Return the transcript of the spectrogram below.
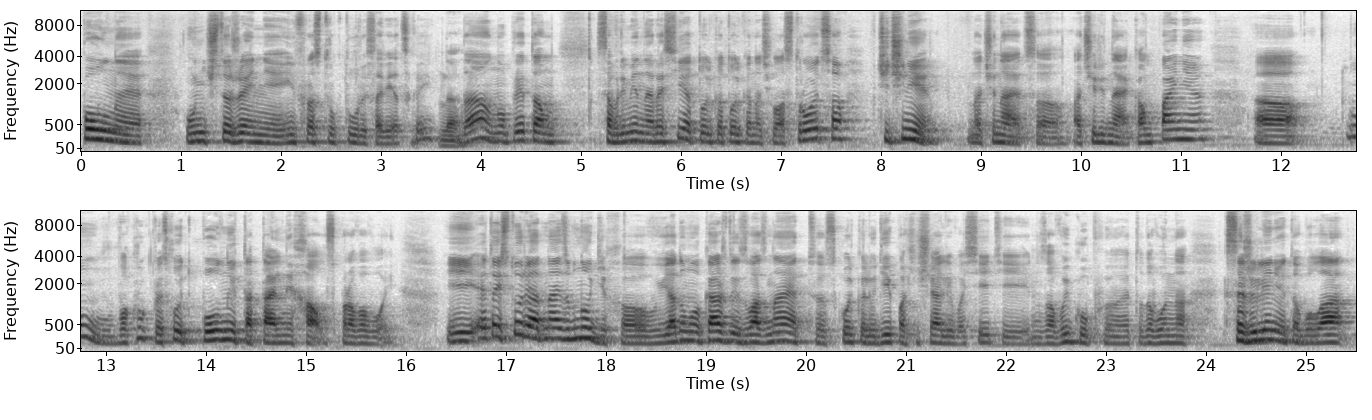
полное уничтожение инфраструктуры советской, Да. но при этом современная Россия только-только начала строиться. В Чечне начинается очередная кампания. А, ну, вокруг происходит полный тотальный хаос правовой. И эта история одна из многих. Э, Я думаю, каждый из вас знает, сколько людей похищали в Осетии за выкуп. Это довольно, к сожалению, это была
